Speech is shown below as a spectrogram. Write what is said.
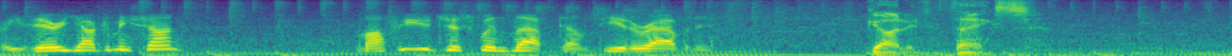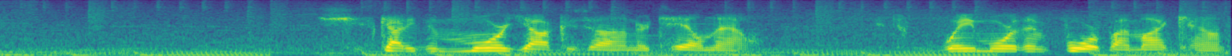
Are you there, Yagami-san? Mafuyu just went left down Theater Avenue. Got it, thanks. She's got even more Yakuza on her tail now. It's way more than four by my count.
